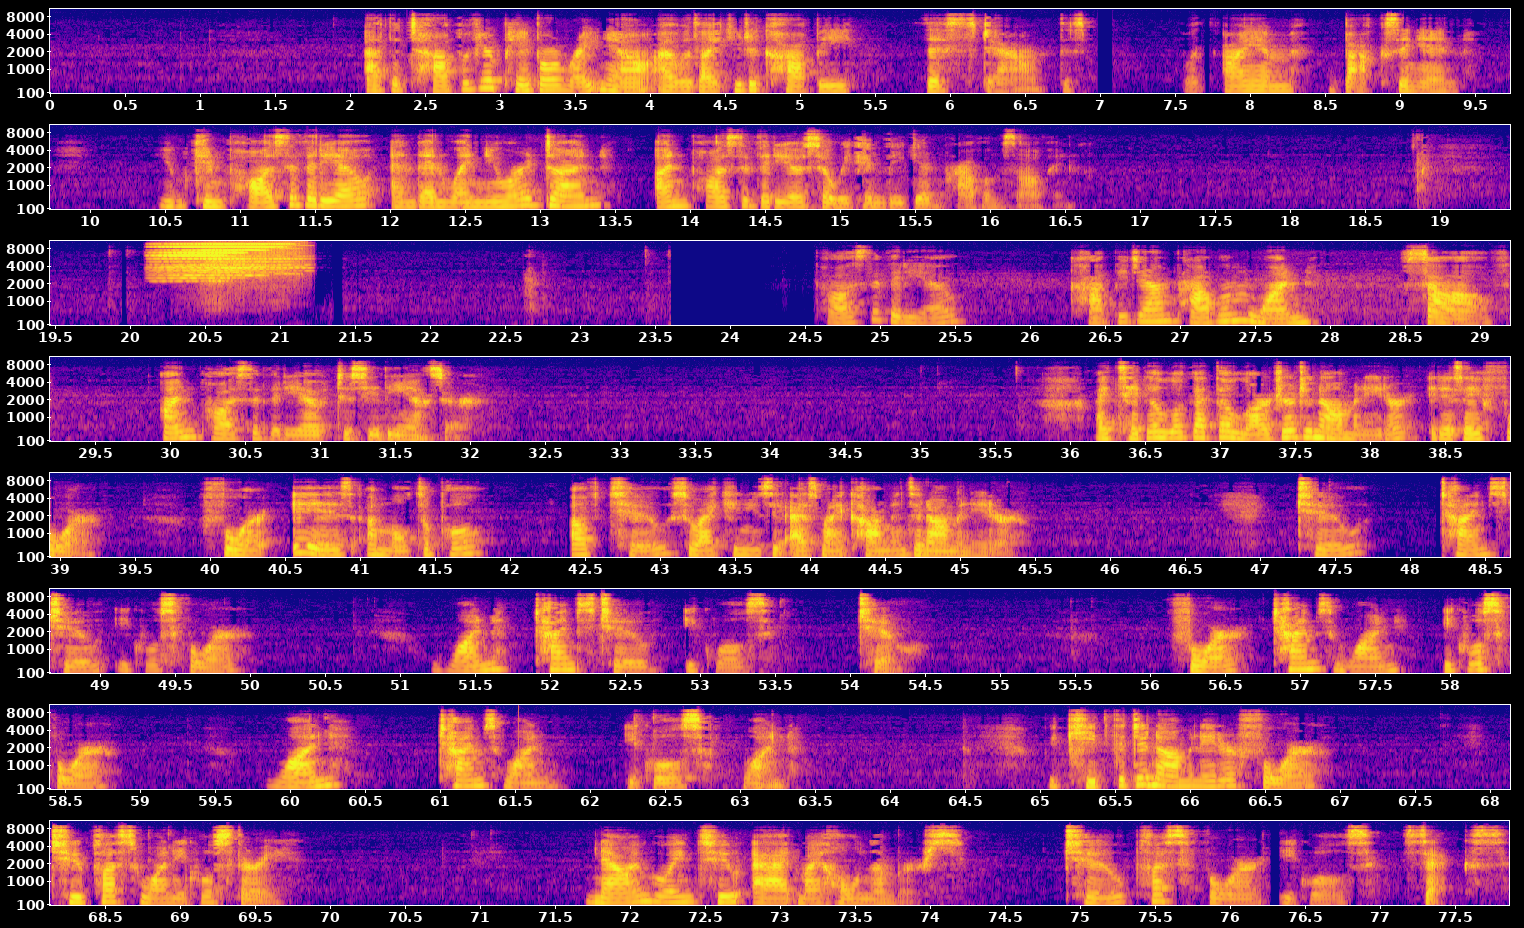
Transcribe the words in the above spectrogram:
At the top of your paper right now, I would like you to copy this down, this what I am boxing in. You can pause the video and then when you are done, unpause the video so we can begin problem solving. Pause the video, copy down problem one, solve, unpause the video to see the answer. I take a look at the larger denominator, it is a 4. 4 is a multiple of 2, so I can use it as my common denominator. 2 times 2 equals 4. 1 times 2 equals 2. 4 times 1 equals 4. 1 times 1 equals 1. We keep the denominator 4. 2 plus 1 equals 3. Now I'm going to add my whole numbers. 2 plus 4 equals 6.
